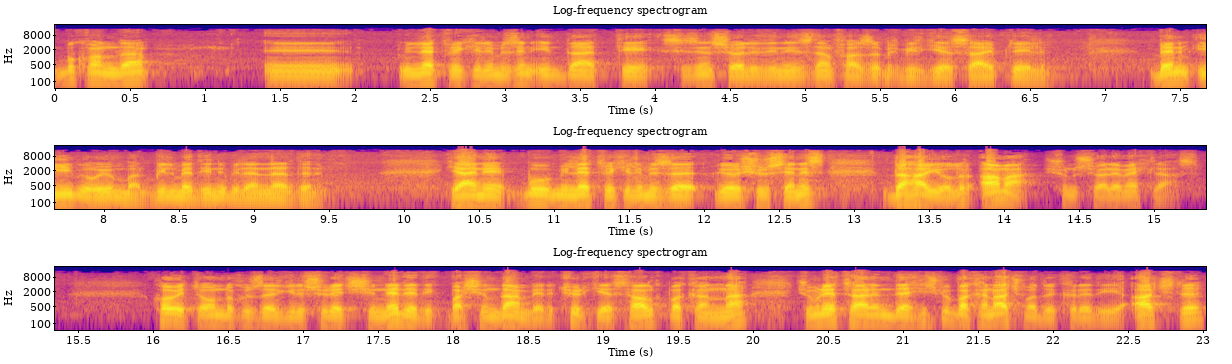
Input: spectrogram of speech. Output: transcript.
Bu konuda e, milletvekilimizin iddia ettiği sizin söylediğinizden fazla bir bilgiye sahip değilim. Benim iyi bir huyum var. Bilmediğini bilenlerdenim. Yani bu milletvekilimizle görüşürseniz daha iyi olur. Ama şunu söylemek lazım. Covid-19 ile ilgili süreç için ne dedik başından beri? Türkiye Sağlık Bakanı'na Cumhuriyet tarihinde hiçbir bakan açmadığı krediyi açtı.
